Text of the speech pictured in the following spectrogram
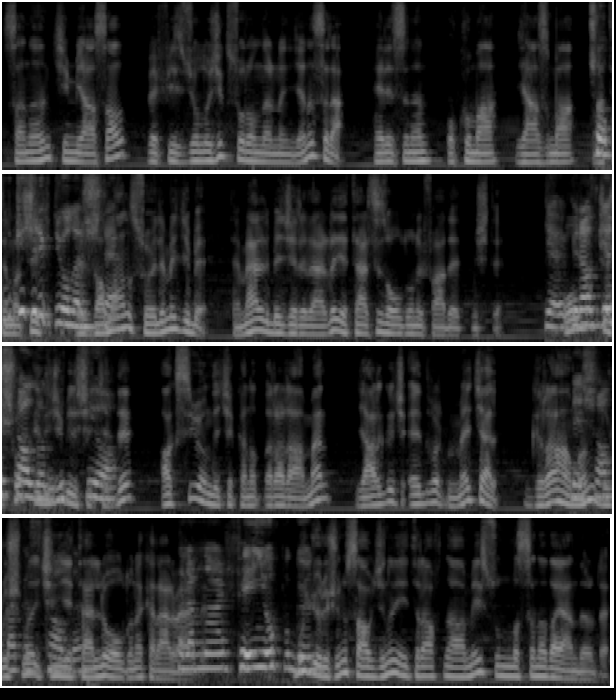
sanığın kimyasal ve fizyolojik sorunlarının yanı sıra Harrison'ın okuma, yazma, Çoklu matematik kişilik diyorlar ve işte. zamanı söyleme gibi temel becerilerde yetersiz olduğunu ifade etmişti. Ya, biraz Oldukça geç şok kaldın. edici bir bitiyor. şekilde aksi yöndeki kanıtlara rağmen yargıç Edward Meckel Graham'ın altı duruşma dakikası için kaldı. yeterli olduğuna karar verdi. Selamlar. Feyin yok Bu bugün. görüşünü savcının itirafnameyi sunmasına dayandırdı.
